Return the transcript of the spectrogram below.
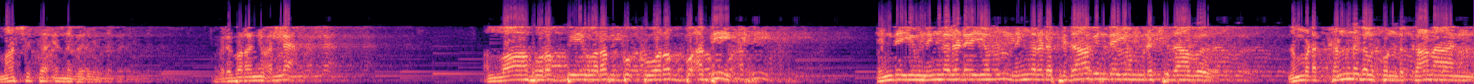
മാഷിത്ത എന്ന് വരും അവർ പറഞ്ഞു അല്ല. അള്ളാഹു റബ്ബി വറബ്ബ് അബീക്. എന്റെയും നിങ്ങളുടെയും നിങ്ങളുടെ പിതാവിന്റെയും രക്ഷിതാവ് നമ്മുടെ കണ്ണുകൾ കൊണ്ട് കാണാൻ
